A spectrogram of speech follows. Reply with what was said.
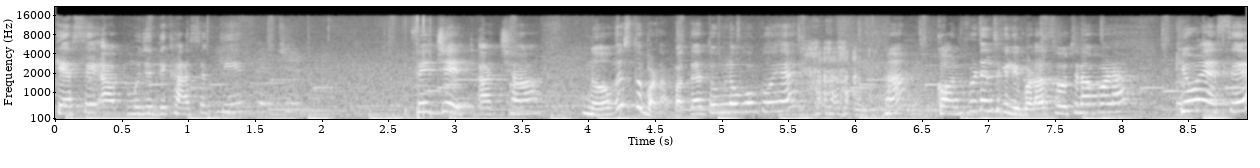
कैसे आप मुझे दिखा सकती हैं? फिजिट अच्छा नर्वस तो बड़ा पता है तुम लोगों को यार। हाँ कॉन्फिडेंस के लिए बड़ा सोचना पड़ा। क्यों ऐसे?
